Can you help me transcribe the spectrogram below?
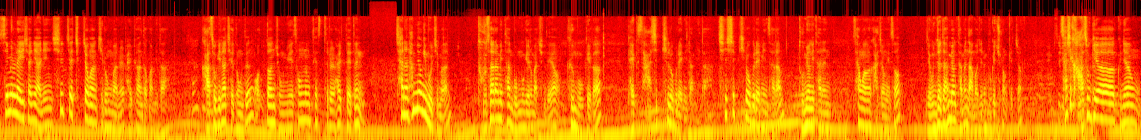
시뮬레이션이 아닌 실제 측정한 기록만을 발표한다고 합니다. 가속이나 제동 등 어떤 종류의 성능 테스트를 할 때든 차는 한 명이 몰지만 두 사람이 탄 몸무게로 맞춘대요. 그 무게가 140kg이랍니다. 70kg인 사람 두 명이 타는 상황을 가정해서 이제 운전자 한 명 타면 나머지는 무게 추론겠죠. 사실 가속이야 그냥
